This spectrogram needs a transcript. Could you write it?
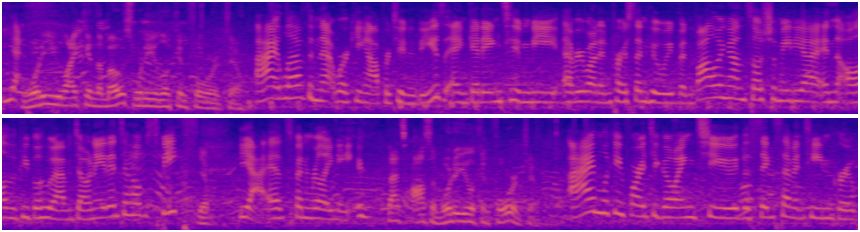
Yes. What are you liking the most? What are you looking forward to? I love the networking opportunities and getting to meet everyone in person who we've been following on social media and all the people who have donated to Hope Speaks. Yep. Yeah, it's been really neat. That's awesome. What are you looking forward to? I'm looking forward to going to the SIG 17 group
